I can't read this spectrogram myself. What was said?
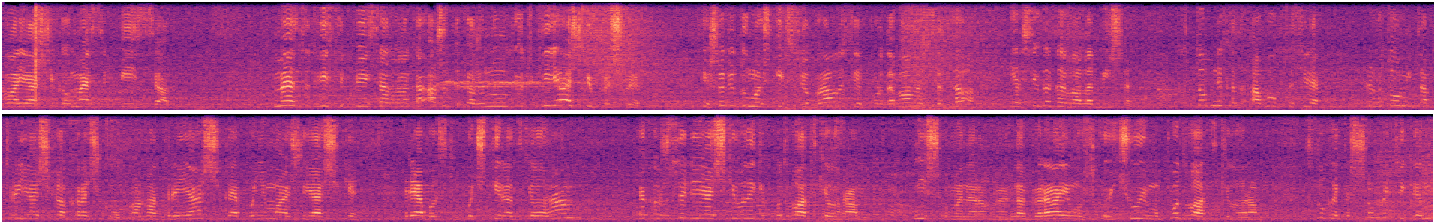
два ящика в месі 50. Месо 250, вона каже, а що ти кажу, ну такі ящики прийшли. І що ти думаєш, і все бралося, і продавалося, так. Я завжди давала більше. Казав, або хтось приготовник там три ящика крачков. Ага, три ящика, я розумію, що ящики рябовські по 14 кілограм. Я кажу, сьогодні ящики великі по 20 кілограм. Міша в мене робив, набираємо, скойчуємо по 20 кілограм. Слухайте, що ми тільки, ну,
